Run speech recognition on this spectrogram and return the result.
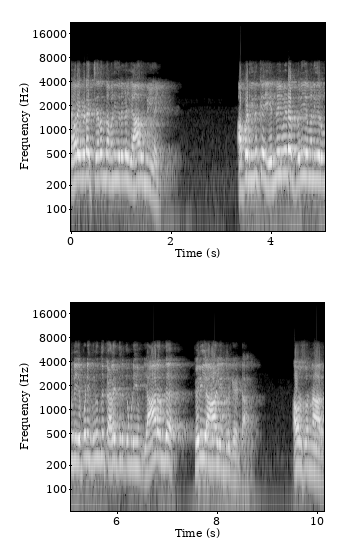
அவரை விட சிறந்த மனிதர்கள் யாரும் இல்லை. அப்படி இருக்க என்னை விட பெரிய மனிதர் உன்னை எப்படி விருந்துக்கு அழைத்திருக்க முடியும்? யார் அந்த பெரிய ஆள் என்று கேட்டார். அவர் சொன்னார்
